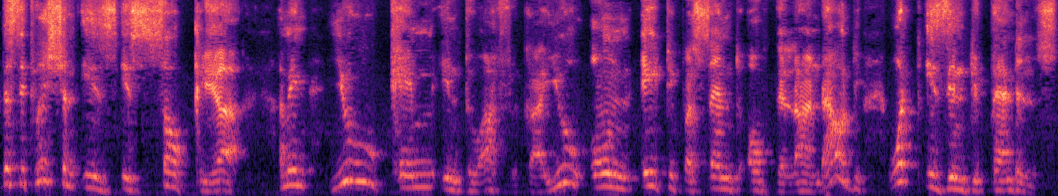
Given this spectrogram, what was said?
the situation is, is so clear. I mean, you came into Africa, you own 80% of the land. How do, what is independence?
